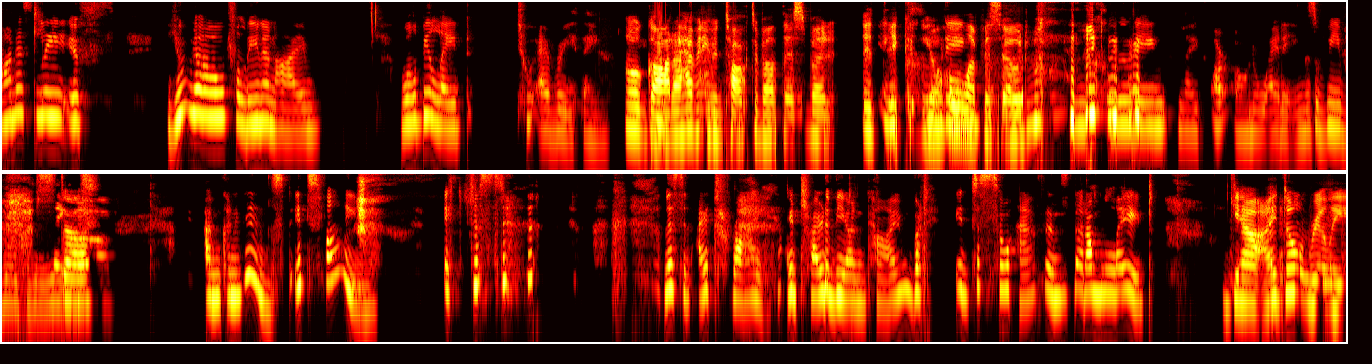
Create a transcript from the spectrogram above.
honestly, if you know, Felina and I will be late to everything, Oh, God, I haven't even talked about this, but it, it could be a whole episode. including like our own weddings. We will be late. Stop. I'm convinced it's fine. It's just listen. I try. I try to be on time, but it just so happens that I'm late. Yeah, I don't really,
